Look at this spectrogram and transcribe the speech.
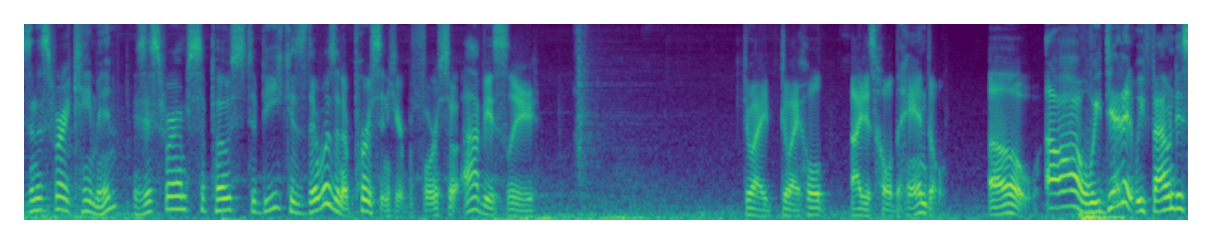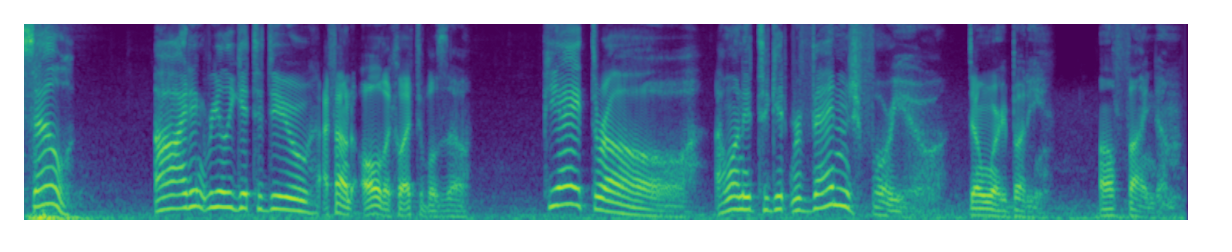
Isn't this where I came in? Is this where I'm supposed to be? Because there wasn't a person here before, so obviously Do I do I hold I just hold the handle. Oh. Oh, we did it. We found his cell. Oh, I didn't really get to do I found all the collectibles though. Pietro, I wanted to get revenge for you. Don't worry, buddy. I'll find him.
